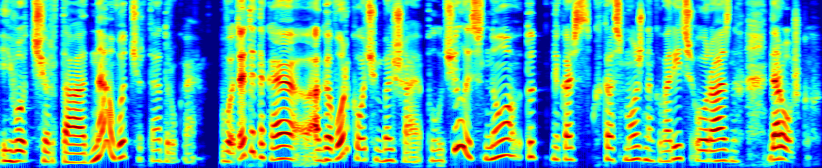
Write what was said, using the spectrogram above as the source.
И вот черта одна, вот черта другая. Вот это такая оговорка очень большая получилась, но тут, мне кажется, как раз можно говорить о разных дорожках,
